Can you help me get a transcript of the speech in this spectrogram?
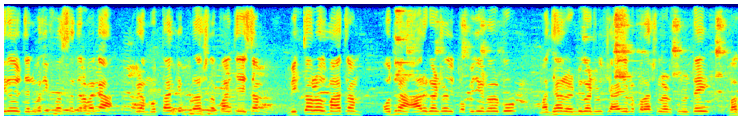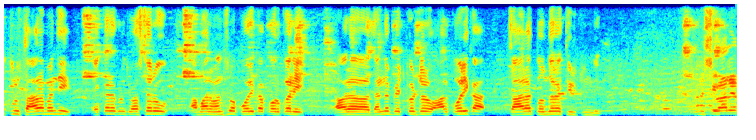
ఈరోజు జనవరి ఫస్ట్ సందర్భంగా ఇక్కడ మొత్తానికి ప్రదర్శన పనిచేస్తాం. మిగతా రోజు మాత్రం పొద్దున ఆరు గంటల నుంచి తొమ్మిది గంటల వరకు మధ్యాహ్నం రెండు గంటల నుంచి ఐదు గంటల ప్రదర్శనలు నడుస్తుంటాయి భక్తులు చాలామంది ఎక్కడెక్కడి నుంచి వస్తారు ఆ మన మనసులో కోరిక కోరుకొని వాళ్ళ దండం పెట్టుకుంటూ వాళ్ళ కోరిక చాలా తొందరగా తీరుతుంది. శివాలయం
